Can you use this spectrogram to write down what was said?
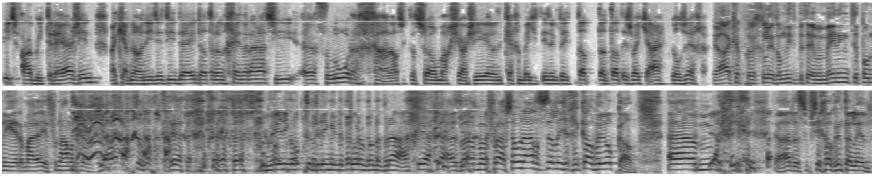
iets arbitrairs in. Maar ik heb nou niet het idee dat er een generatie uh, verloren gegaan. Als ik dat zo mag chargeren. Dan krijg ik een beetje het indruk dat, dat dat is wat je eigenlijk wil zeggen. Ja, ik heb geleerd om niet meteen mijn mening te poneren. Maar voornamelijk jou af te lokken. Je mening op te dringen in de vorm van een vraag. Ja, ja mijn vraag zo te stellen dat je geen kant meer op kan. Um, ja. ja, dat is op zich ook een talent.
